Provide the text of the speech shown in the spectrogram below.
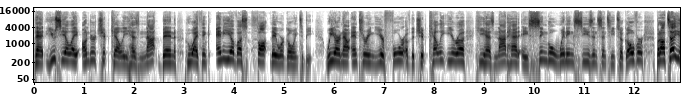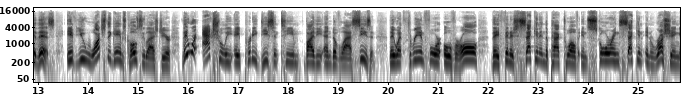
that UCLA under Chip Kelly has not been who I think any of us thought they were going to be. We are now entering year four of the Chip Kelly era. He has not had a single winning season since he took over. But I'll tell you this if you watch the games closely last year, they were actually a pretty decent team by the end of last season. They went three and four overall. They finished second in the Pac 12 in scoring, second in rushing.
